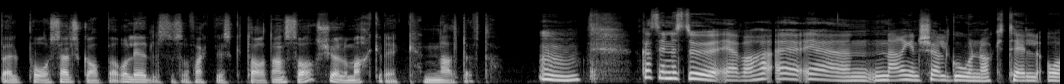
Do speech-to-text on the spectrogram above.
på selskaper og ledelse som faktisk tar et ansvar, selv om markedet er knalltøft. Mm. Hva synes du, Eva? Er næringen sjøl god nok til å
